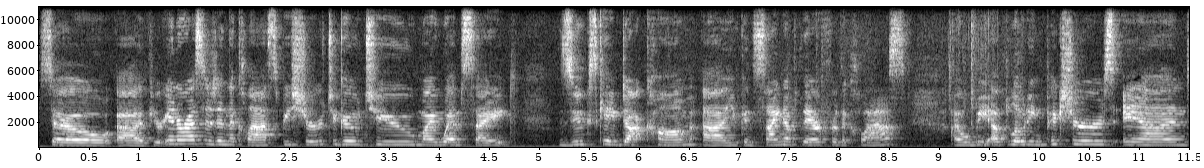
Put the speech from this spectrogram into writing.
So uh, if you're interested in the class, be sure to go to my website, zukescave.com. Uh, you can sign up there for the class. I will be uploading pictures and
